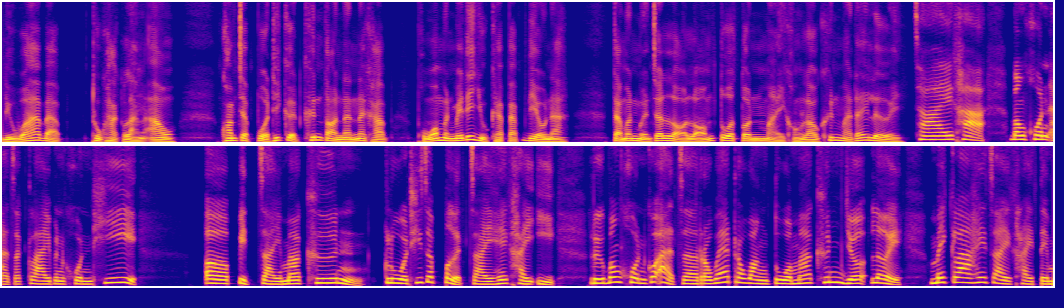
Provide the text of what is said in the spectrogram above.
หรือว่าแบบถูกหักหลังเอา ความเจ็บปวดที่เกิดขึ้นตอนนั้นนะครับ ผมว่ามันไม่ได้อยู่แค่แป๊บเดียวนะแต่มันเหมือนจะหล่อหลอมตัวตนใหม่ของเราขึ้นมาได้เลย ใช่ค่ะ บางคนอาจจะกลายเป็นคนที่เอ่อปิดใจมากขึ้น กลัวที่จะเปิดใจให้ใครอีก หรือบางคนก็อาจจะระแวดระวังตัวมากขึ้นเยอะเลย ไม่กล้าให้ใจใครเต็ม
